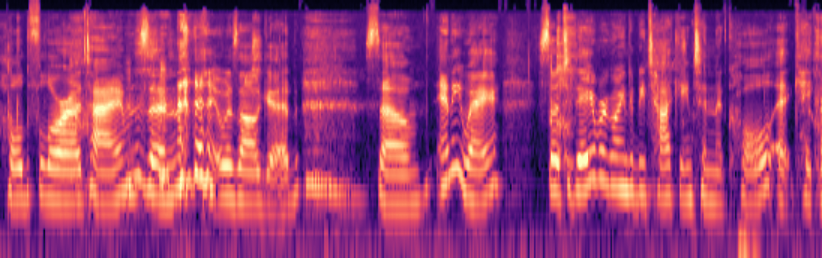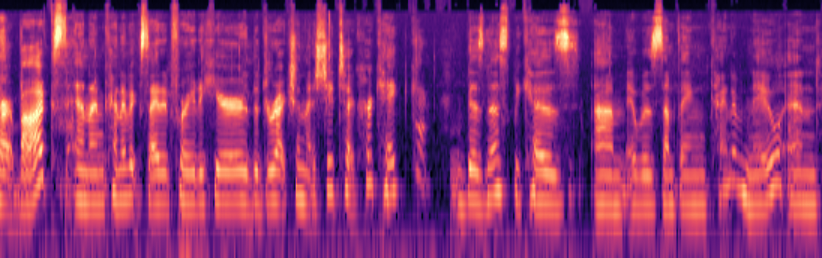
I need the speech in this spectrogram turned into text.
hold flora times, and it was all good. So, anyway, so today we're going to be talking to Nicole at Cake Art Box, and I'm kind of excited for you to hear the direction that she took her cake business because um, it was something kind of new and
